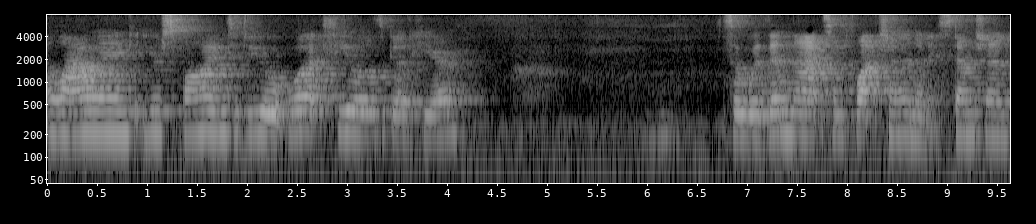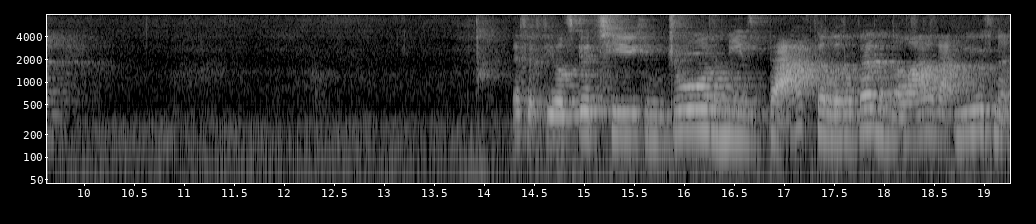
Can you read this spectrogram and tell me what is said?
Allowing your spine to do what feels good here. So within that, some flexion and extension. If it feels good to you, you can draw the knees back a little bit and allow that movement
